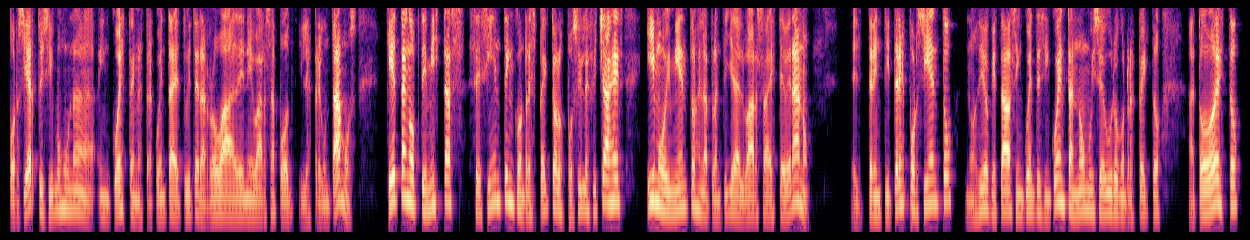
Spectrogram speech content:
por cierto, hicimos una encuesta en nuestra cuenta de Twitter, arroba ADN Barzapod, y les preguntamos, ¿qué tan optimistas se sienten con respecto a los posibles fichajes y movimientos en la plantilla del Barça este verano? El 33% nos dijo que estaba 50 y 50, no muy seguro con respecto a todo esto.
